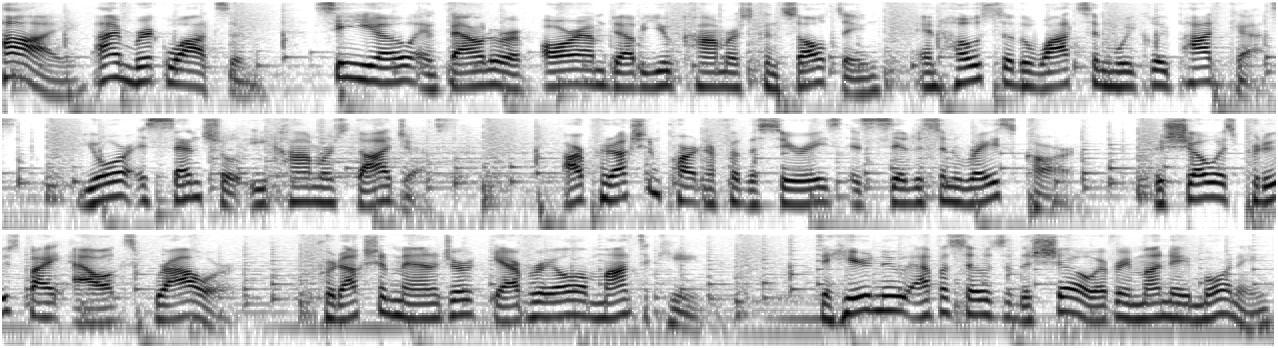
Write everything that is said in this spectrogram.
Hi, I'm Rick Watson, CEO and founder of RMW Commerce Consulting and host of the Watson Weekly Podcast, your essential e commerce digest. Our production partner for the series is Citizen Race Car. The show is produced by Alex Brower, production manager Gabriella Montequin. To hear new episodes of the show every Monday morning,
